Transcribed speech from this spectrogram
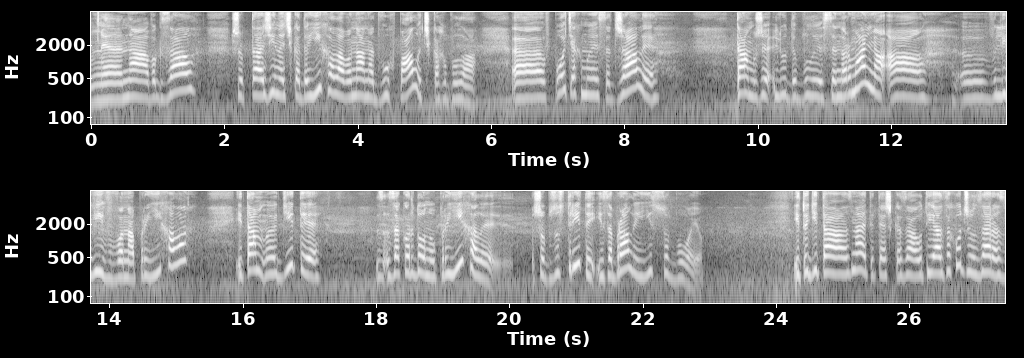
е, на вокзал, щоб та жіночка доїхала, вона на двох палочках була. Е, В потяг ми саджали, там вже люди були все нормально, а е, в Львів вона приїхала, і там діти з- за кордону приїхали, щоб зустріти і забрали її з собою. І тоді та, знаєте, теж казала, от я заходжу зараз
